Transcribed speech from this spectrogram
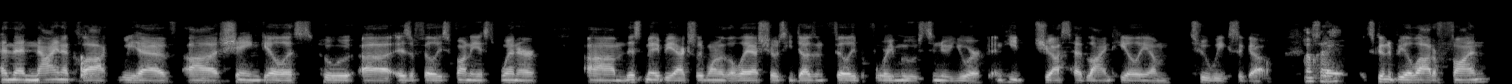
And then nine o'clock, we have uh, Shane Gillis, who uh, is a Philly's Funniest winner. Um, this may be actually one of the last shows he does in Philly before he moves to New York, and he just headlined Helium two weeks ago. Okay. So it's going to be a lot of fun.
